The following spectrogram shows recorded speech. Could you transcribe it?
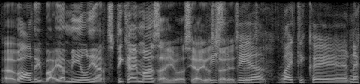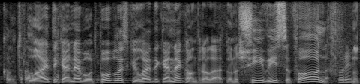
valdībā, ja miljards tikai mazajos. Ja, jūs bija, teicāt. lai tikai nekontrolētu. Lai tikai nebūtu publiski un lai tikai nekontrolētu. Un uz šī visa fona, nu,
